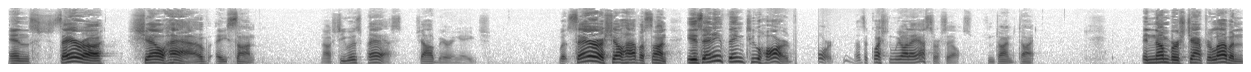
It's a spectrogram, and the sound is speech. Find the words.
and Sarah shall have a son. Now she was past childbearing age. But Sarah shall have a son. Is anything too hard for the Lord? That's a question we ought to ask ourselves from time to time. In Numbers chapter 11,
